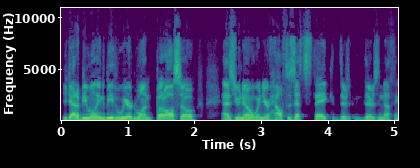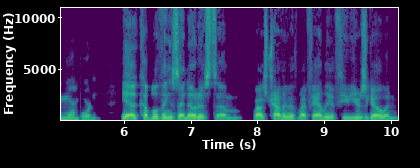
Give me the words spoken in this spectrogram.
you got to be willing to be the weird one. But also, as you know, when your health is at stake, there's there's nothing more important. Yeah, a couple of things I noticed. Um, I was traveling with my family a few years ago, and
